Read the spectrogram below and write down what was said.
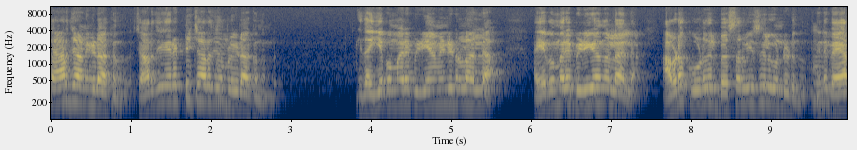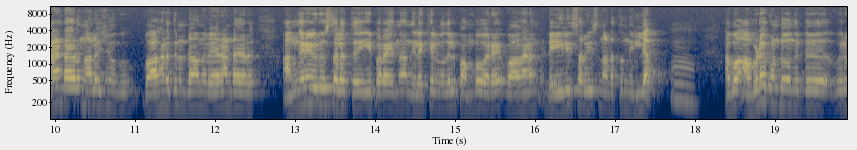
ചാർജാണ് ഈടാക്കുന്നത്. ചാർജ് ഇരട്ടി ചാർജ് നമ്മൾ ഈടാക്കുന്നുണ്ട്. ഇത് അയ്യപ്പന്മാരെ പിഴിയാൻ വേണ്ടിയിട്ടുള്ളതല്ല. അയ്യപ്പന്മാരെ പിഴിയുക എന്നുള്ളതല്ല. അവിടെ കൂടുതൽ ബസ് സർവീസുകൾ കൊണ്ടിടുന്നു. ഇതിന്റെ വേറാൻ ടയർ ഒന്ന് ആലോചിച്ച് നോക്കൂ. വാഹനത്തിനുണ്ടാകുന്ന വേറാൻ ടയർ. അങ്ങനെ ഒരു സ്ഥലത്ത് ഈ പറയുന്ന നിലയ്ക്കൽ മുതൽ പമ്പ വരെ വാഹനം ഡെയിലി സർവീസ് നടത്തുന്നില്ല. അപ്പോൾ അവിടെ കൊണ്ടുവന്നിട്ട് ഒരു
